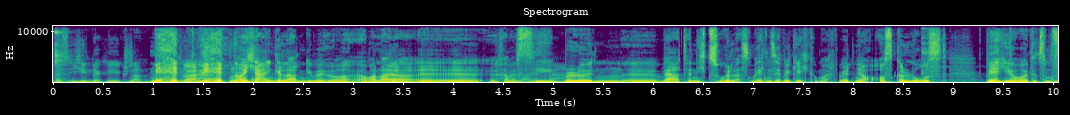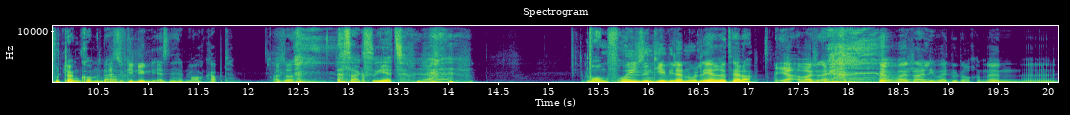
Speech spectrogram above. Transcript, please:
dass ich in der Küche gestanden Wir das hätten, wir hätten euch ja eingeladen, liebe Hörer, aber leider äh, äh, haben es die blöden äh, Werte nicht zugelassen. Wir hätten es ja wirklich gemacht. Wir hätten ja ausgelost, wer hier heute zum Futtern kommen darf. Also, genügend Essen hätten wir auch gehabt. Also, das sagst du jetzt. ja. Morgen früh Ui. sind hier wieder nur leere Teller. ja, wahrscheinlich, wahrscheinlich, weil du noch einen,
